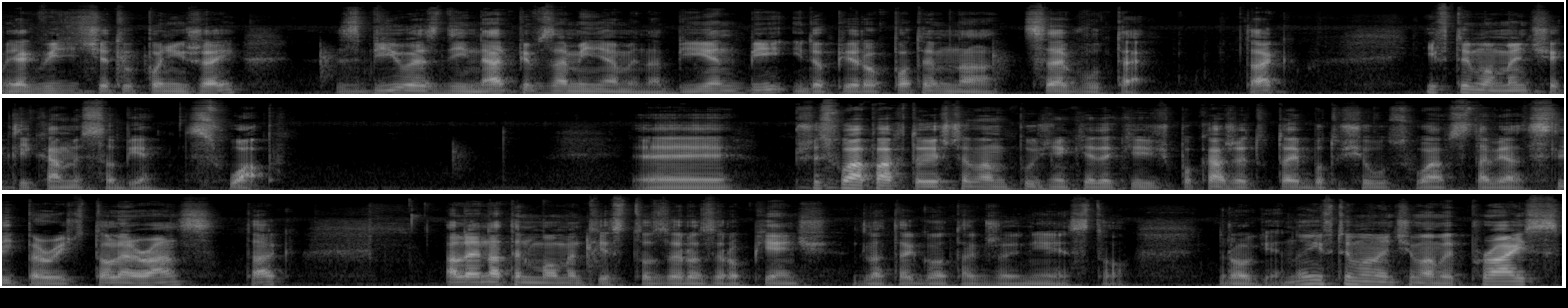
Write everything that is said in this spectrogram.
Jak widzicie tu poniżej, z BUSD najpierw zamieniamy na BNB i dopiero potem na CWT, tak? I w tym momencie klikamy sobie swap. Yy, przy swapach to jeszcze Wam później kiedy kiedyś pokażę tutaj, bo tu się usła- stawia slippery tolerance, tak? ale na ten moment jest to 0,05, dlatego także nie jest to drogie. No i w tym momencie mamy price,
